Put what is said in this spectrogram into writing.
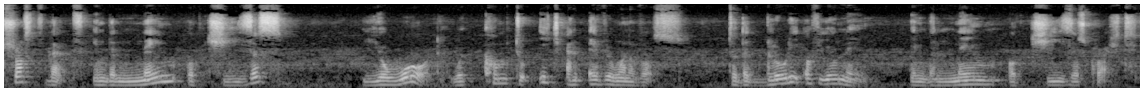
trust that in the name of Jesus, your word will come to each and every one of us to the glory of your name in the name of Jesus Christ.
